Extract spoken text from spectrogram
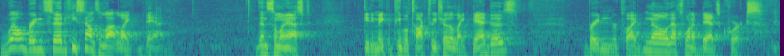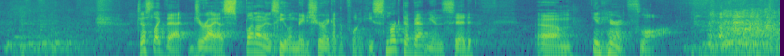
Well, Braden said, he sounds a lot like Dad. Then someone asked, did he make the people talk to each other like dad does? Braden replied, No, that's one of dad's quirks. Just like that, Jeriah spun on his heel and made sure I got the point. He smirked up at me and said, um, Inherent flaw.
